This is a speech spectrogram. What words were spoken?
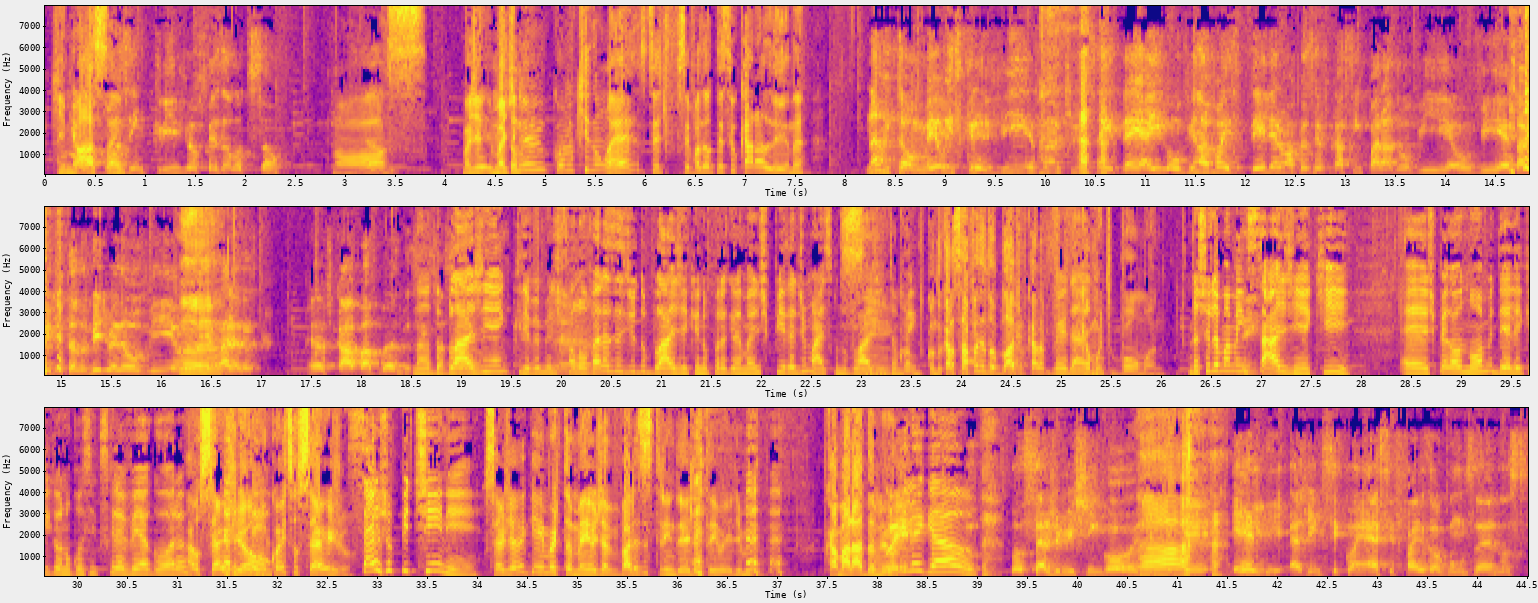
Que Aquela massa, voz hein? incrível fez a locução. Nossa. Imagina, imagina como que não é você, tipo, você fazer o texto e o cara ler, né? Não, então, eu escrevi, eu falei, eu tive essa ideia aí, ouvindo a voz dele era uma coisa que eu ficava assim parado, ouvia, ouvia. Eu tava editando o vídeo, mas eu ouvia, eu ouvia várias vezes. Eu ficava babando. Não, sensacional. dublagem é incrível. A gente falou várias vezes de dublagem aqui no programa, a gente pira demais com dublagem Sim, também. Quando, quando o cara sabe fazer dublagem, o cara Verdade. fica muito bom, mano. Deixa eu ler uma mensagem aqui. É, deixa eu pegar o nome dele aqui que eu não consigo escrever agora. Ah, o Sérgio, eu conheço o Sérgio. Sérgio Pittini. O Sérgio é gamer também, eu já vi várias streams dele, eu tenho ele camarada meu. Que legal. O Sérgio me xingou hoje, Ah. porque ele, a gente se conhece faz alguns anos,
